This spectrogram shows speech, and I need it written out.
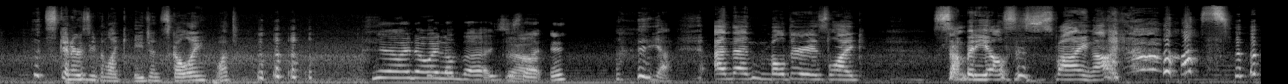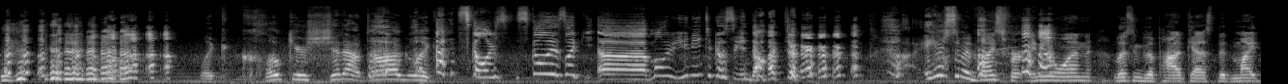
Skinner's even like Agent Scully. What? Yeah, I know. I love that. He's just Yeah. like, eh. yeah. And then Mulder is like, somebody else is spying on us. Like, cloak your shit out, dog. Like, Scully's Scully's like, uh, Mulder, you need to go see a doctor. here's some advice for anyone listening to the podcast that might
